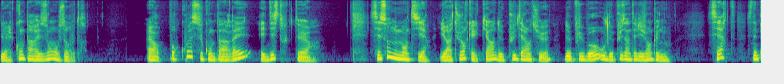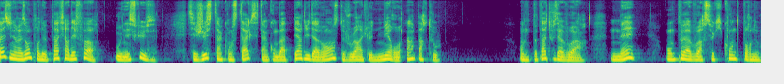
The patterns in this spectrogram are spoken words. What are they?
de la comparaison aux autres. Alors pourquoi se comparer est destructeur? Cessons de nous mentir, il y aura toujours quelqu'un de plus talentueux, de plus beau ou de plus intelligent que nous. Certes, ce n'est pas une raison pour ne pas faire d'efforts, ou une excuse. C'est juste un constat que c'est un combat perdu d'avance de vouloir être le numéro un partout. On ne peut pas tout avoir, mais on peut avoir ce qui compte pour nous,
